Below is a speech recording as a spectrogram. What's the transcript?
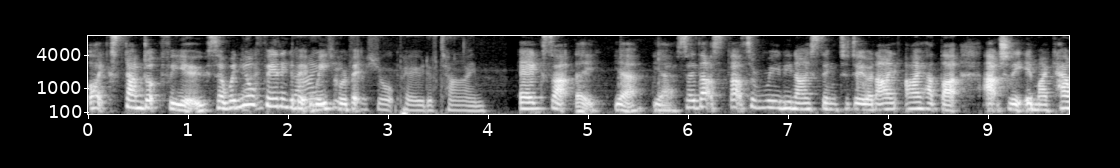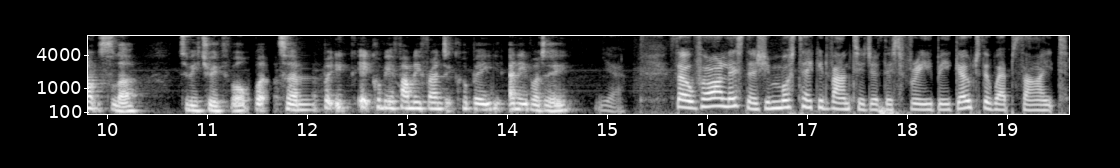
like stand up for you. So when you're feeling a bit weak or a for bit a short period of time. Exactly. Yeah, yeah. So that's that's a really nice thing to do, and I I had that actually in my counsellor, to be truthful. But um, but it, could be a family friend, it could be anybody. Yeah. So for our listeners, you must take advantage of this freebie. Go to the website,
